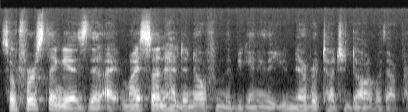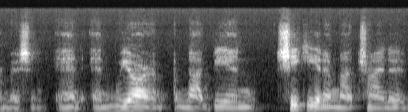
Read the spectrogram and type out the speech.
So first thing is that I, my son had to know from the beginning that you never touch a dog without permission, and and we are. I'm not being cheeky, and I'm not trying to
